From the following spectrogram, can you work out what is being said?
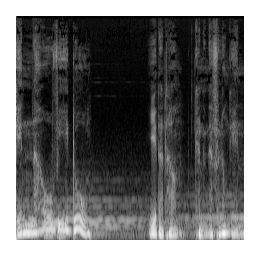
genau wie du, jeder Traum kann in Erfüllung gehen.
